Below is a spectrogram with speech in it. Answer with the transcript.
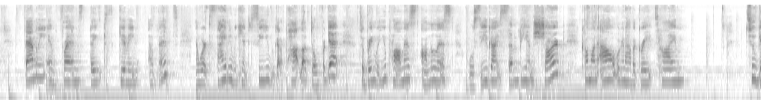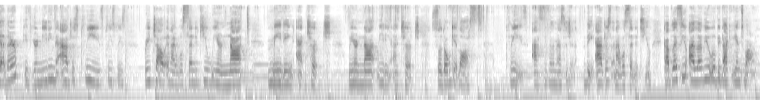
family and friends Thanksgiving event. and we're excited. We can't see you. We've got a potluck. Don't forget to bring what you promised on the list. We'll see you guys 7 p.m. sharp. Come on out. We're going to have a great time together. If you're needing the address, please, please, please reach out and I will send it to you. We are not meeting at church. We are not meeting at church. So don't get lost. Please ask me for the message, and the address, and I will send it to you. God bless you. I love you. We'll be back again tomorrow.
